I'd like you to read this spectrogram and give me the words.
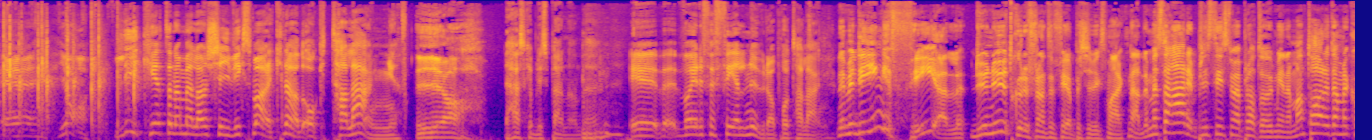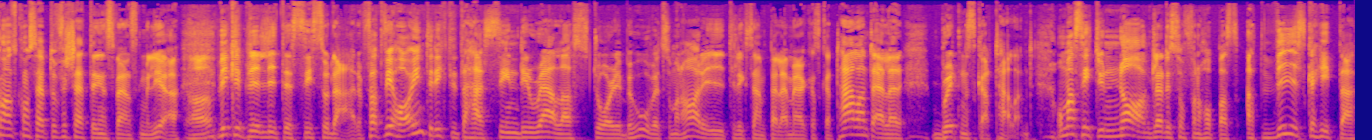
Eh, ja, likheterna mellan Kiviks marknad och Talang. Ja. Det här ska bli spännande. Eh, vad är det för fel nu då på Talang? Nej men det är inget fel. Du, nu utgår du från att det är fel på Kiviks marknad. Men så här är precis som jag pratade om innan. Man tar ett amerikanskt koncept och försätter i en svensk miljö. Ja. Vilket blir lite sisådär. För att vi har ju inte riktigt det här Cinderella story-behovet som man har i till exempel America's Got Talent eller Britain's Got Talent. Och man sitter ju naglad i soffan och hoppas att vi ska hitta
